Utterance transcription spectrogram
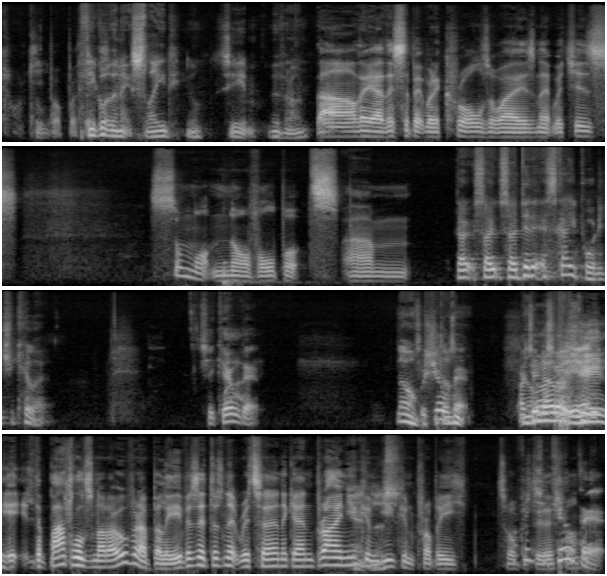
can't keep up with it. if you go to the next slide, you'll see him moving on. Oh, yeah, this is the bit where it crawls away, isn't it? Which is somewhat novel, but um, So, so, so did it escape, or did she kill it? She killed it. No, She she killed doesn't. it. I No, didn't no, know but it, it, the battle's not over, I believe, is it? Doesn't it return again? Brian, you Yeah, can you can probably talk us think through she this killed one. it.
